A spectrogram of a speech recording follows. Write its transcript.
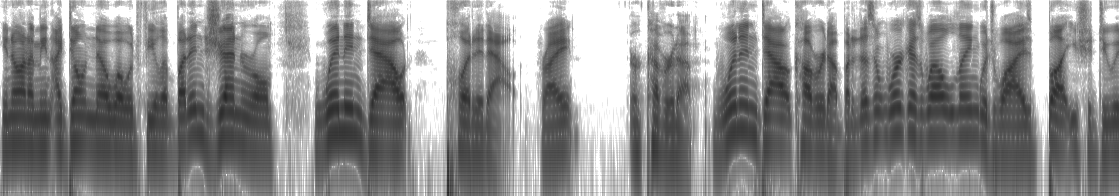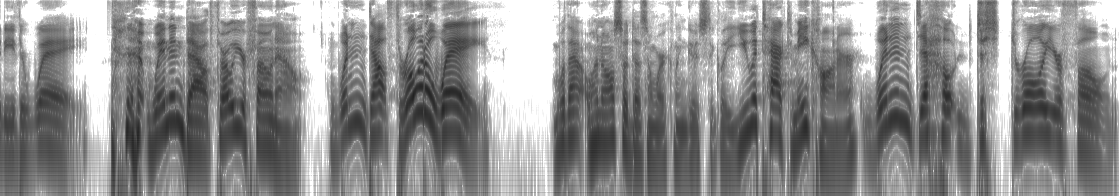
you know what i mean i don't know what would feel it but in general when in doubt put it out right or cover it up. when in doubt cover it up but it doesn't work as well language wise but you should do it either way when in doubt, throw your phone out. when in doubt throw it away Well, that one also doesn't work linguistically. You attacked me, Connor. When in doubt, destroy your phone.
